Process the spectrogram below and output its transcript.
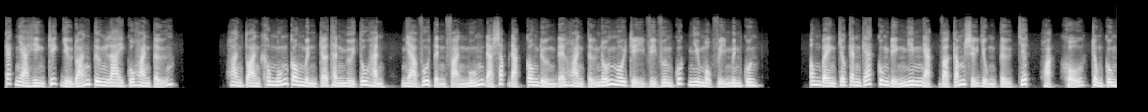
Các nhà hiền triết dự đoán tương lai của hoàng tử. Hoàn toàn không muốn con mình trở thành người tu hành, nhà vua tịnh phạn muốn đã sắp đặt con đường để hoàng tử nối ngôi trị vì vương quốc như một vị minh quân. Ông bèn cho canh gác cung điện nghiêm ngặt và cấm sử dụng từ chết hoặc khổ trong cung,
